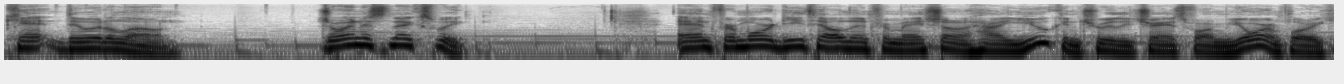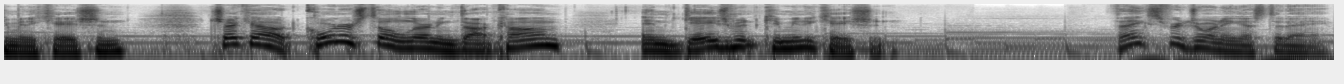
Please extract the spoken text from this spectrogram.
can't do it alone. Join us next week. And for more detailed information on how you can truly transform your employee communication, check out cornerstonelearning.com engagement communication. Thanks for joining us today.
